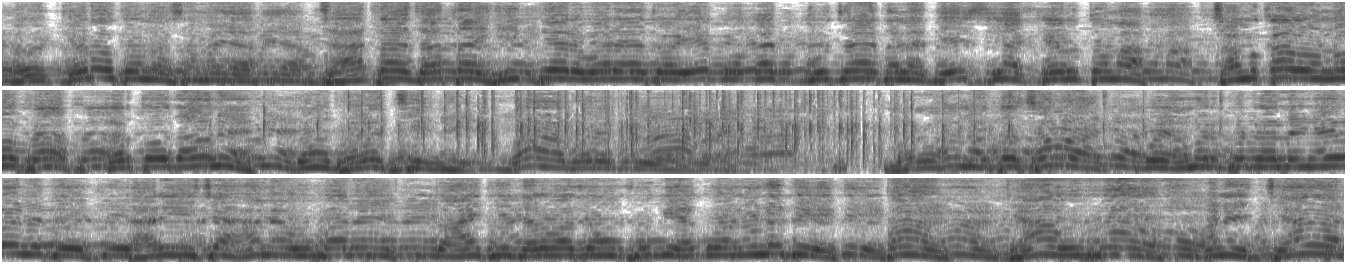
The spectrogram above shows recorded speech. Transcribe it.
હવે ખેડૂતોનો સમય જાતા જાતા હિતેર વર્ષે જો એક વખત ગુજરાત અને દેશના ખેડૂતોમાં ચમકારો ન કરતો જાવ ને તો હું ભરતજી નહીં. વાહ, ભરતજી. ભરવાનો તો સવાલ કોઈ અમર પટેલ લઈને આવ્યા નથી. તારી ઈચ્છા સામે ઊભા રહે તો અહીંથી દરવાજો હું ફૂગી શકવાનો નથી. પણ જ્યાં ઊભો અને જ્યાં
